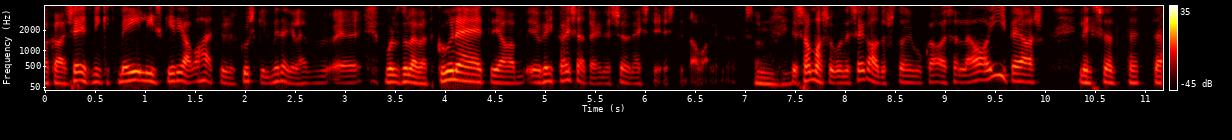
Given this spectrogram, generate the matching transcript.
aga see, et mingid meilis, kirjavahetuses kuskil midagi läheb, äh, mul tulevad kõned ja, ja kõik asjad, onju, see on hästi-hästi tavaline, eks ole. Mm -hmm.. ja samasugune segadus toimub ka selle ai peas, lihtsalt, et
